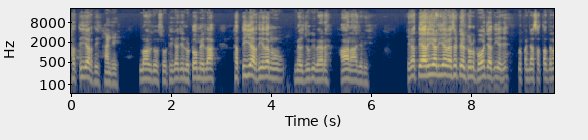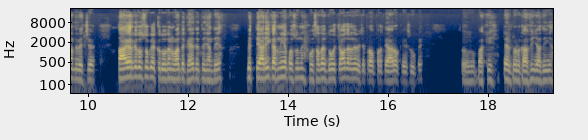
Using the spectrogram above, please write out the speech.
38000 ਦੀ? ਹਾਂਜੀ। ਲਓ ਵੀ ਦੋਸਤੋ ਠੀਕ ਆ ਜੀ ਲੁੱਟੋ ਮੇਲਾ। 38000 ਦੀ ਇਹ ਤੁਹਾਨੂੰ ਮਿਲ ਜੂਗੀ ਵੈੜ। ਹਾਂ ਨਾ ਜਿਹੜੀ। ਠੀਕ ਆ ਤਿਆਰੀ ਵਾਲੀ ਆ ਵੈਸੇ ਢਿਲ ਢੁਲ ਬਹੁਤ ਜ਼ਿਆਦੀ ਹੈ ਜੇ ਕੋਈ 5-7 ਦਿਨਾਂ ਦੇ ਵਿੱਚ। ਤਾਂ ਕਰਕੇ ਦੋਸਤੋ ਕੋਈ ਇੱਕ ਦੋ ਦਿਨ ਵੱਧ ਕਹਿ ਦਿੱਤੇ ਜਾਂਦੇ ਆ ਵੀ ਤਿਆਰੀ ਕਰਨੀ ਆ ਪਸ਼ੂ ਨੇ। ਹੋ ਸਕਦਾ ਦੋ ਚੌਂ ਦਿਨਾਂ ਦੇ ਵਿੱਚ ਪ੍ਰੋਪਰ ਤਿਆਰ ਹੋ ਕੇ ਸੂਪੇ। ਸੋ ਬਾਕੀ ਢਿਲ ਢੁਲ ਕਾਫੀ ਜ਼ਿਆਦੀ ਆ।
